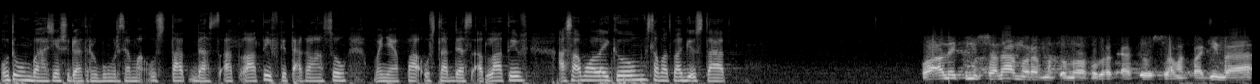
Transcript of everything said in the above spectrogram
Untuk membahasnya sudah terhubung bersama Ustadz Dasat Latif. Kita akan langsung menyapa Ustadz Dasat Latif. Assalamualaikum, selamat pagi Ustadz. Waalaikumsalam warahmatullahi wabarakatuh. Selamat pagi Mbak.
